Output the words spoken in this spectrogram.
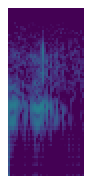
Mm-hmm.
